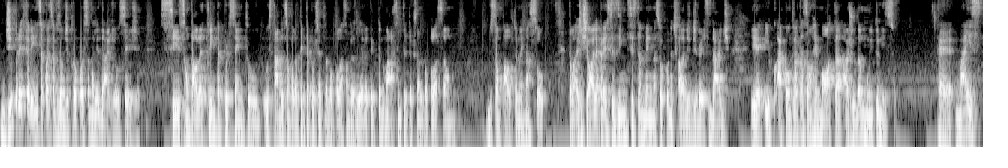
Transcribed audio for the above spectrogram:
de preferência com essa visão de proporcionalidade, ou seja, se São Paulo é 30%, o estado de São Paulo é 30% da população brasileira, tem que ter no máximo 30% da população de São Paulo também na Soco. Então a gente olha para esses índices também na Soco quando a gente fala de diversidade e, e a contratação remota ajuda muito nisso. É, mas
